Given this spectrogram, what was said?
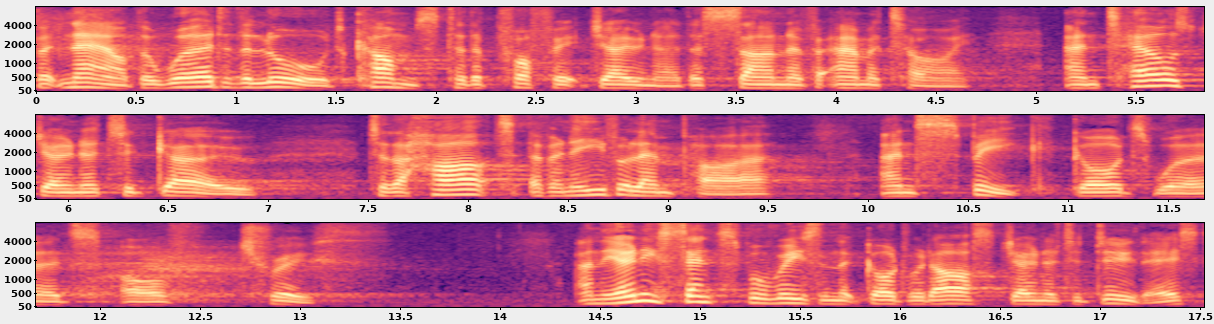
But now the word of the Lord comes to the prophet Jonah, the son of Amittai, and tells Jonah to go to the heart of an evil empire and speak God's words of truth. And the only sensible reason that God would ask Jonah to do this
